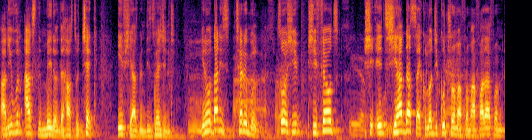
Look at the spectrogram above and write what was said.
and even asked the maid of the house to check if she has been disvirgined. You know that is mm. terrible. Ah, so she she felt she it, she had that psychological trauma from her father from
